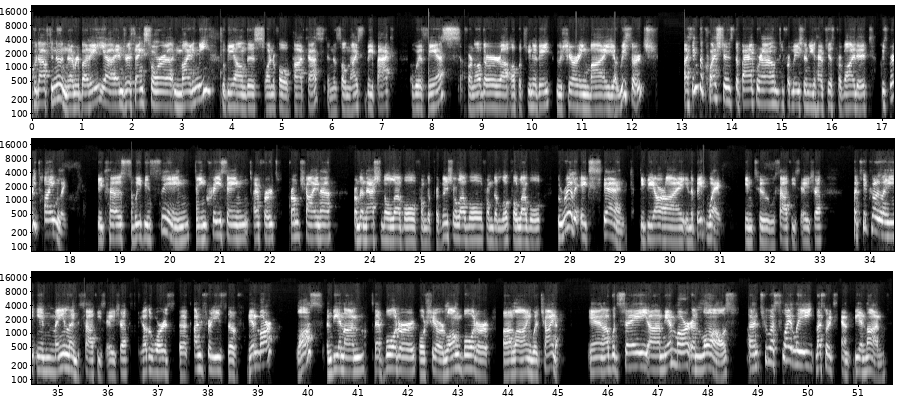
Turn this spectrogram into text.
Good afternoon, everybody. Uh, Andrew, thanks for uh, inviting me to be on this wonderful podcast. And it's so nice to be back with NIAS for another uh, opportunity to sharing my uh, research. I think the questions, the background information you have just provided is very timely because we've been seeing increasing efforts from China, from the national level, from the provincial level, from the local level to really extend the BRI in a big way into Southeast Asia, particularly in mainland Southeast Asia. In other words, the countries of Myanmar, Laos, and Vietnam that border or share a long border uh, line with China. And I would say uh, Myanmar and Laos, and to a slightly lesser extent, Vietnam,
